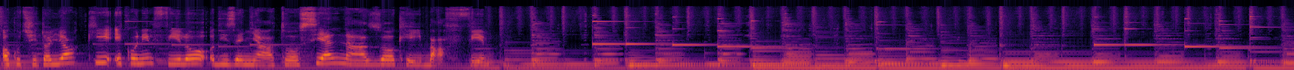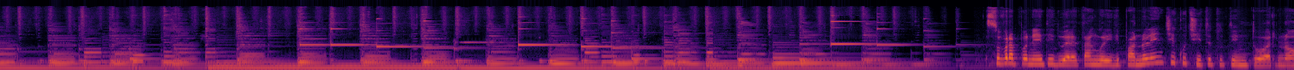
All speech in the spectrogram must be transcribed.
Ho cucito gli occhi e con il filo ho disegnato sia il naso che i baffi. Sovrapponete i due rettangoli di pannolenci e cucite tutto intorno.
